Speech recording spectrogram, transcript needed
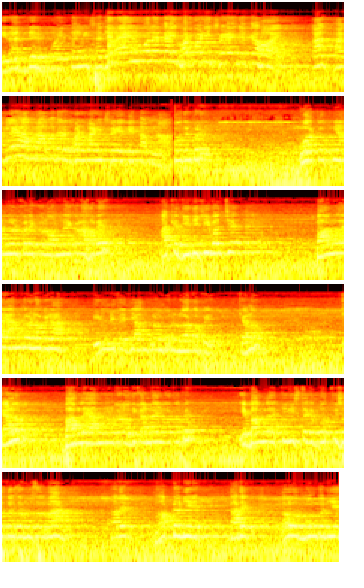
এই রাজ্যের পঁয়তাল্লিশ হাজার নেই বলে তাই ঘর বাড়ি ছেড়ে যেতে হয়। কাজ থাকলে আমরা আমাদের ঘর বাড়ি ছেড়ে যেতাম না। আমাদের করে ওয়াকফ নিয়ে আন্দোলন করে কোনো অন্যায় করা হবে? আজকে দিদি কি বলছে? বাংলায় আন্দোলন হবে না দিল্লিতে গিয়ে আন্দোলন করুন ওয়াকফে। কেন? কেন? বাংলায় আন্দোলন করার অধিকার নাই ওয়াকফে? এ বাংলায় তিরিশ থেকে বত্রিশ শতাংশ মুসলমান। তাদের ভাবনা নিয়ে তাদের ভালো মন্দ নিয়ে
